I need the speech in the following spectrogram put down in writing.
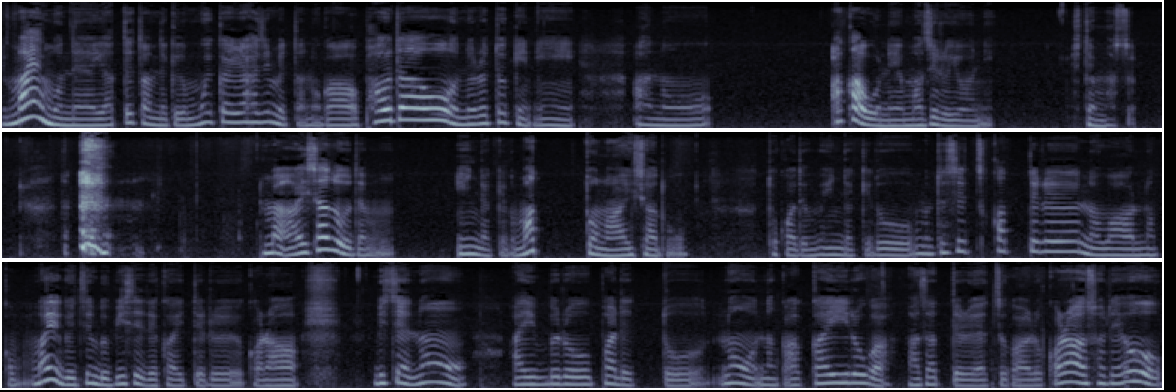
前もねやってたんだけどもう一回やり始めたのがパウダーを塗る時にあの赤をね混ぜるようにしてます。まあアイシャドウでもいいんだけどマットのアイシャドウとかでもいいんだけど私使ってるのはなんか眉毛全部ビセで描いてるからビセのアイブロウパレットのなんか赤い色が混ざってるやつがあるからそれを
